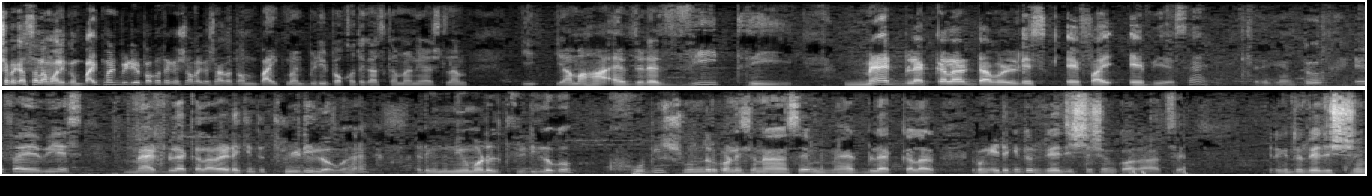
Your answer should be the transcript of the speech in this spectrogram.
সবাইকে আসসালামু আলাইকুম। বাইক পক্ষ থেকে সবাইকে স্বাগতম। বাইক পক্ষ থেকে আজকে আমরা নিয়ে আসলাম Yamaha V three black colour, double হ্যাঁ? এটা কিন্তু ব্ল্যাক কালার। এটা কিন্তু থ্রি ডি লোগো হ্যাঁ? এটা কিন্তু new model three D logo. খুবই সুন্দর কন্ডিশনে আছে ম্যাট ব্ল্যাক কালার এবং এটা কিন্তু রেজিস্ট্রেশন করা আছে। এটা কিন্তু রেজিস্ট্রেশন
